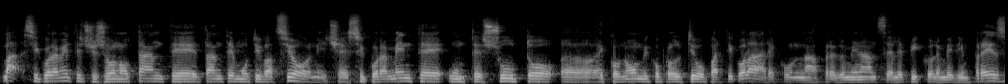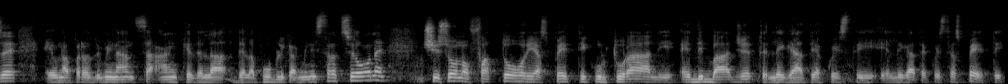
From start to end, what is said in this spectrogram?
Ma sicuramente ci sono tante, tante motivazioni, c'è sicuramente un tessuto eh, economico produttivo particolare con una predominanza delle piccole e medie imprese e una predominanza anche della, della pubblica amministrazione, ci sono fattori, aspetti culturali e di budget legati a questi, legati a questi aspetti.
